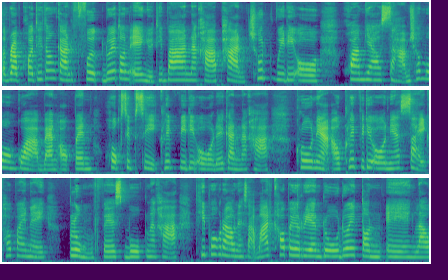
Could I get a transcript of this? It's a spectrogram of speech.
สำหรับคนที่ต้องการฝึกด้วยตนเองอยู่ที่บ้านนะคะ ผ่านชุดวิดีโอ ความยาว 3 ชั่วโมงกว่าแบ่งออกเป็น 64 คลิปวิดีโอด้วยกันนะคะ ครูเนี่ยเอาคลิปวิดีโอเนี้ยใส่เข้าไปในกลุ่ม Facebook นะคะ ที่พวกเราเนี่ยสามารถเข้าไปเรียนรู้ด้วยตนเอง แล้ว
